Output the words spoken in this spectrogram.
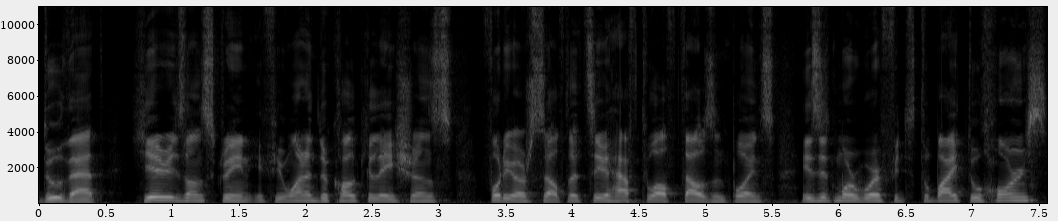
do that. Here is on screen if you want to do calculations for yourself let's say you have 12,000 points is it more worth it to buy two horns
